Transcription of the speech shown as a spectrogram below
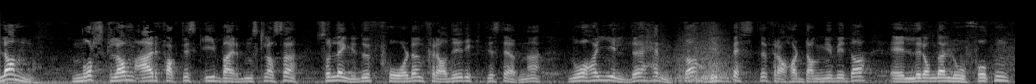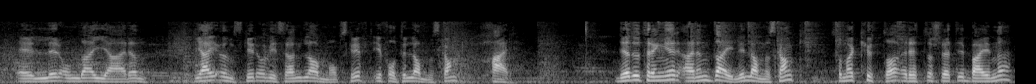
Lam. Norsk lam er faktisk i verdensklasse, så lenge du får den fra de riktige stedene. Nå har Gilde henta de beste fra Hardangervidda, eller om det er Lofoten, eller om det er Jæren. Jeg ønsker å vise deg en lammeoppskrift i forhold til lammeskank her. Det du trenger, er en deilig lammeskank som er kutta rett og slett i beinet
